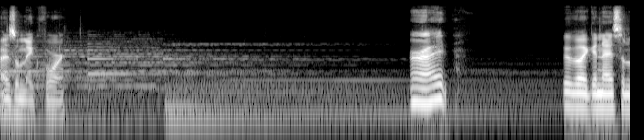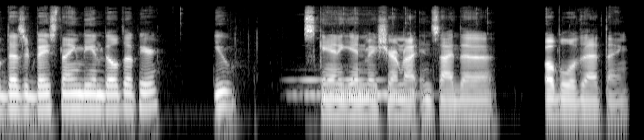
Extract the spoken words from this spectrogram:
Might as well make four. Alright. We have like a nice little desert base thing being built up here. You scan again, make sure I'm not inside the bubble of that thing.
